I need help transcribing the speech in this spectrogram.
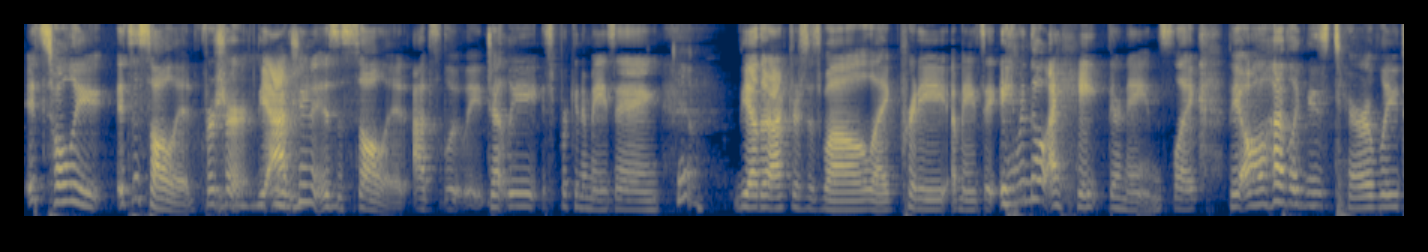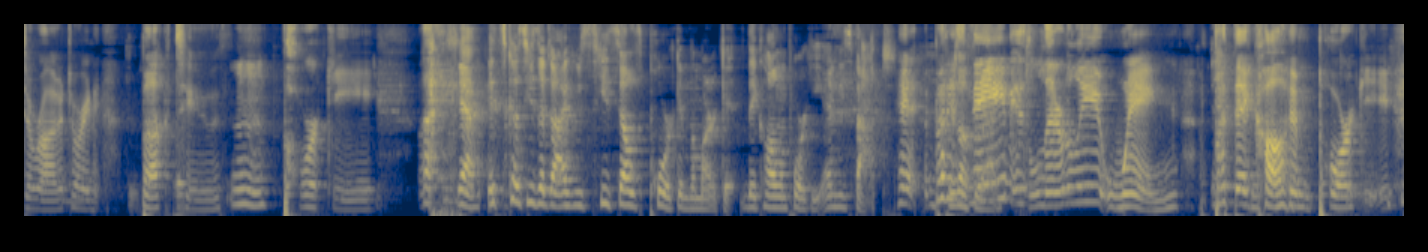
It's totally it's a solid for sure. The Mhm. action is a solid, absolutely. Jet Li is freaking amazing. Yeah. The other actors as well, like pretty amazing. Even though I hate their names, like they all have like these terribly derogatory names. Bucktooth, hmm Porky. Like, Yeah, it's because he's a guy who's he sells pork in the market. They call him Porky, and he's fat. but his also that. name is literally Wing, but they call him Porky.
